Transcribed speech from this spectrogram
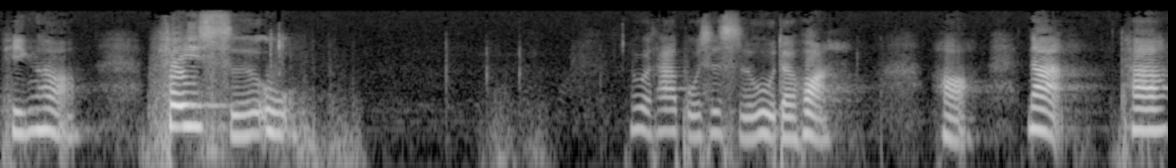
平哈，非实物。如果它不是实物的话，好，那它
